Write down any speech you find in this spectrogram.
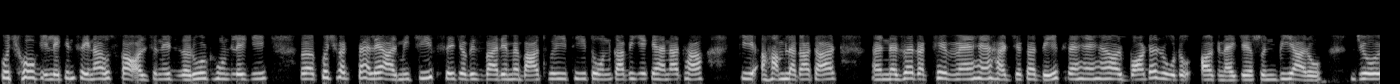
कुछ होगी, लेकिन सेना उसका ऑल्टरनेट ज़रूर ढूंढ लेगी। कुछ वक्त पहले आर्मी चीफ से जब इस बारे में बात हुई थी तो उनका भी ये कहना था कि हम लगातार नज़र रखे हुए हैं, हर जगह देख रहे हैं और border road organisation B R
